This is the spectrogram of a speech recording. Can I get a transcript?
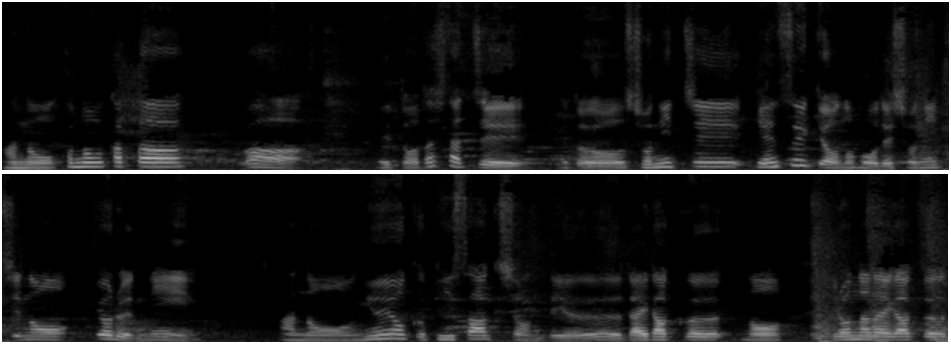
あの、この方は、えっと、私たち、えっと、初日、元水教の方で初日の夜に、あの、ニューヨークピースアクションっていう大学の、いろんな大学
